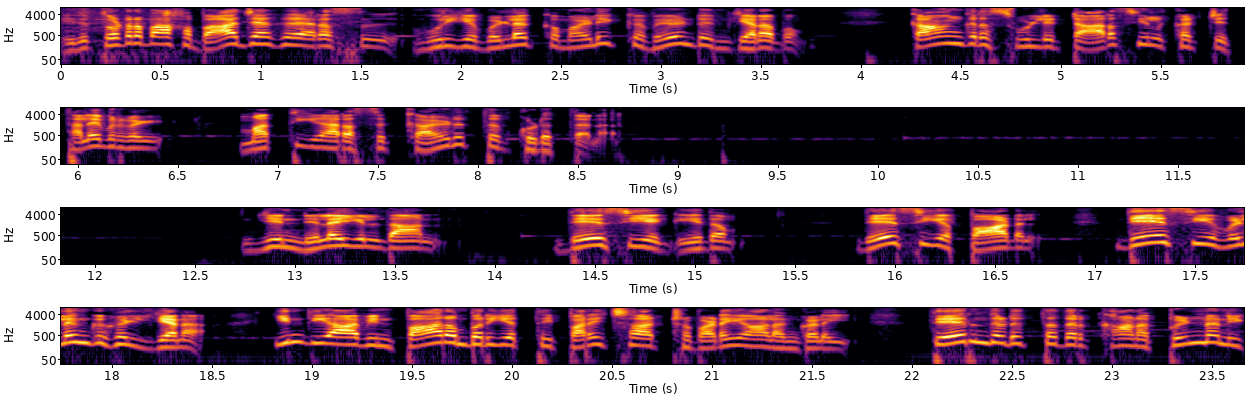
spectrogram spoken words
இது தொடர்பாக பாஜக அரசு உரிய விளக்கம் அளிக்க வேண்டும் எனவும் காங்கிரஸ் உள்ளிட்ட அரசியல் கட்சி தலைவர்கள் மத்திய அரசுக்கு அழுத்தம் கொடுத்தனர். இந்நிலையில்தான் தேசிய கீதம் தேசிய பாடல் தேசிய விலங்குகள் என இந்தியாவின் பாரம்பரியத்தை பறைசாற்றும் அடையாளங்களை தேர்ந்தெடுத்ததற்கான பின்னணி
